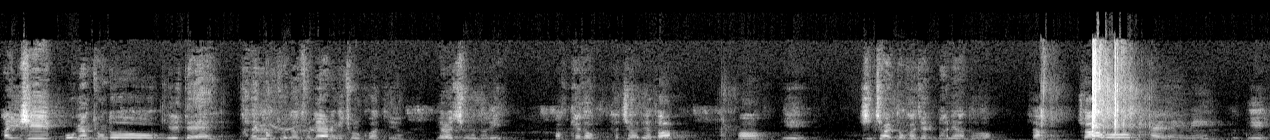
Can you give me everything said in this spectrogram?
한 25명 정도일 때 5명 정도 술래하는 게 좋을 것 같아요. 여러 친구들이 어, 계속 터치가 돼서 어, 이 신체 활동 과제를 많이 하도록. 자, 저하고 달 선생님이 이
